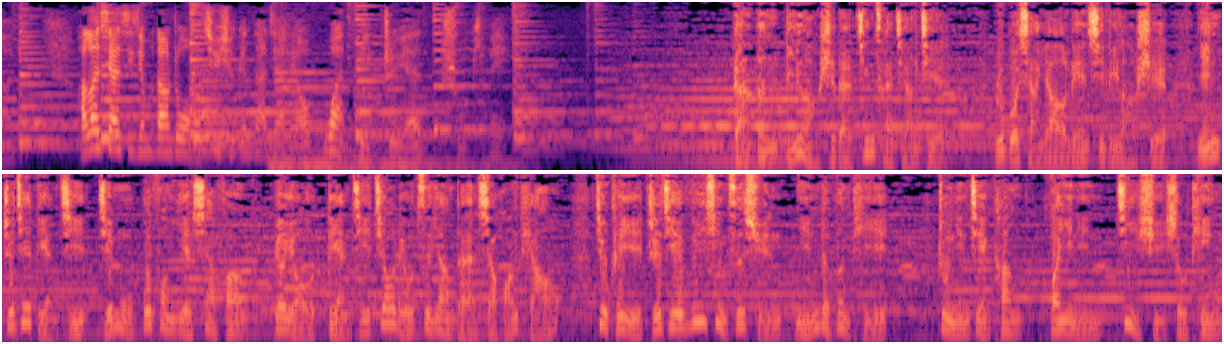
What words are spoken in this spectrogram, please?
好了，下期节目当中我们继续跟大家聊万病之源说脾胃。感恩李老师的精彩讲解。如果想要联系李老师，您直接点击节目播放页下方标有“点击交流”字样的小黄条，就可以直接微信咨询您的问题。祝您健康，欢迎您继续收听。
